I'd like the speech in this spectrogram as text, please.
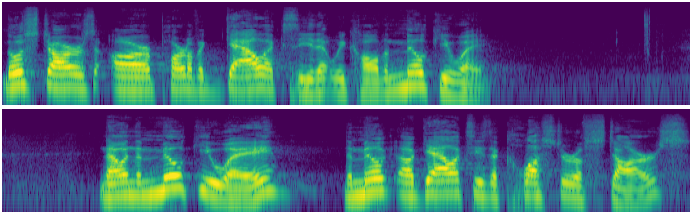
those stars are part of a galaxy that we call the Milky Way. Now, in the Milky Way, the Mil- uh, galaxy is a cluster of stars.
